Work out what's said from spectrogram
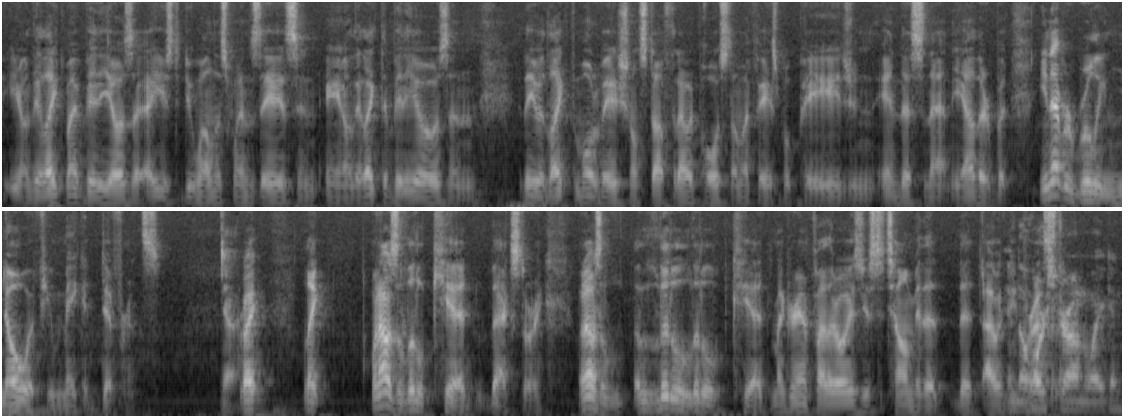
you know, they liked my videos. I, I used to do Wellness Wednesdays and you know, they liked the videos and they would like the motivational stuff that I would post on my Facebook page and, and this and that and the other. But you never really know if you make a difference Yeah. right? Like when I was a little kid, backstory. When I was a, a little little kid, my grandfather always used to tell me that that I would In be the president. horse-drawn wagon.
